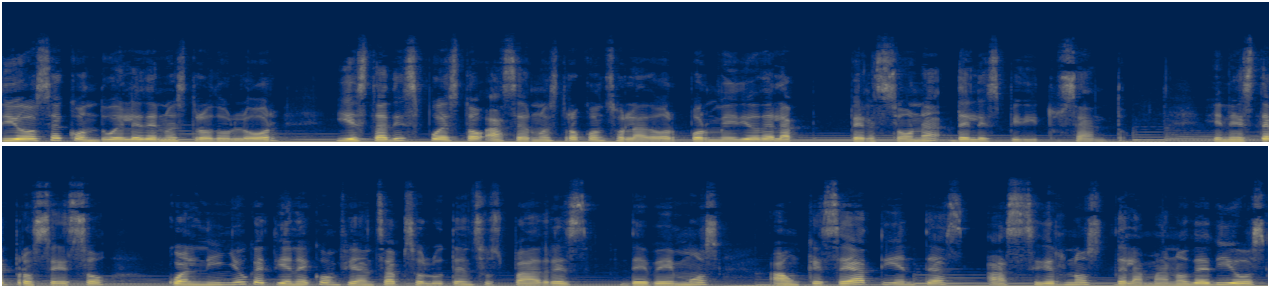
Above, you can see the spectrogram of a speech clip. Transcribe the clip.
Dios se conduele de nuestro dolor y está dispuesto a ser nuestro consolador por medio de la persona del Espíritu Santo. En este proceso, cual niño que tiene confianza absoluta en sus padres, debemos, aunque sea tientas, asirnos de la mano de Dios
